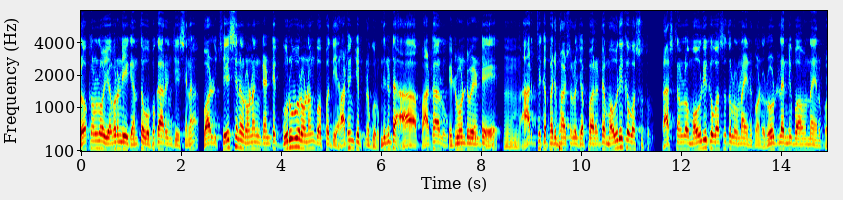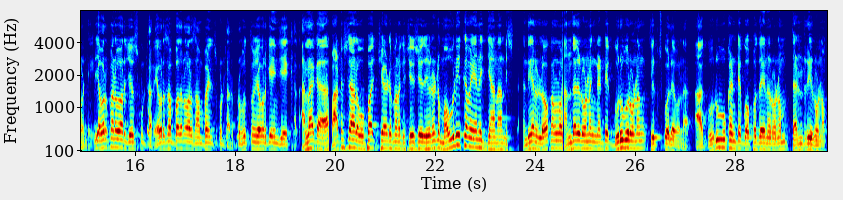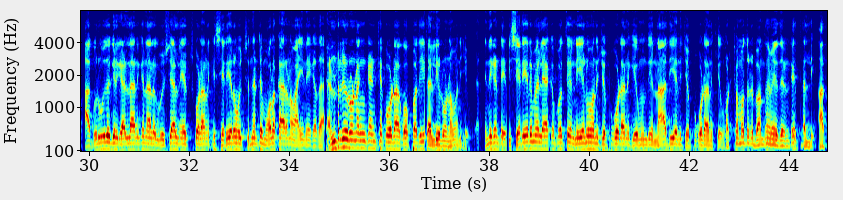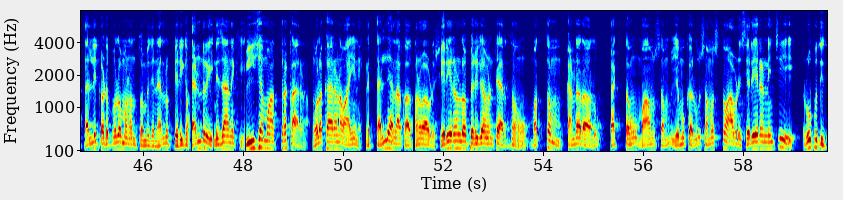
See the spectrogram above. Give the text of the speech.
లోకంలో ఎవరు నీకు ఎంత ఉపకారం చేసినా వాళ్ళు చేసిన రుణం కంటే గురువు రుణం గొప్పది. పాఠం చెప్పిన గురువు. ఎందుకంటే ఆ పాఠాలు ఎటువంటివి అంటే ఆర్థిక పరిభాషలో చెప్పాలంటే మౌలిక వసతులు. రాష్ట్రంలో మౌలిక వసతులు ఉన్నాయనుకోండి రోడ్లన్నీ బాగున్నాయనుకోండి. ఎవరి పని వారు చేసుకుంటారు ఎవరి సంపాదన వారు సంపాదించుకుంటారు ప్రభుత్వం ఎవరికి ఏం చేయగల అలాగా పాఠశాల ఉపాధ్యాయుడు మనకు చేసేది ఏంటంటే మౌలికమైన జ్ఞానాన్ని ఇస్తారు అందుకని లోకంలో అందరి రుణం కంటే గురువు రుణం తీర్చుకోలేమన్నారు. ఆ గురువు కంటే గొప్పదైన రుణం తండ్రి రుణం. ఆ గురువు దగ్గరికి వెళ్ళడానికి నాలుగు విషయాలు నేర్చుకోవడానికి శరీరం వచ్చిందంటే మూల కారణం ఆయనే కదా. తండ్రి రుణం కంటే కూడా గొప్పది తల్లి రుణం అని చెప్పారు. ఎందుకంటే ఈ శరీరమే లేకపోతే నేను అని చెప్పుకోవడానికి ఏముంది నాది అని చెప్పుకోవడానికి ఏముంది? మొట్టమొదటి బంధం ఏదంటే తల్లి. ఆ తల్లి కడుపులో మనం తొమ్మిది నెలలు పెరిగాం. తండ్రి నిజానికి బీజమాత్ర కారణం మూల కారణం ఆయనే. తల్లి అలా కాదు. మనం ఆవిడ శరీరంలో పెరిగామంటే అర్థం మొత్తం కండరాలు రక్తం మాంసం ఎముకలు సమస్తం ఆవిడ శరీరం నుంచి రూపుదిద్దు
